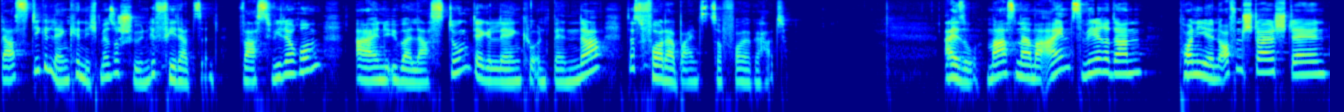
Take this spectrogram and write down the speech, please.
dass die Gelenke nicht mehr so schön gefedert sind. Was wiederum eine Überlastung der Gelenke und Bänder des Vorderbeins zur Folge hat. Also, Maßnahme 1 wäre dann Pony in Offenstall stellen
